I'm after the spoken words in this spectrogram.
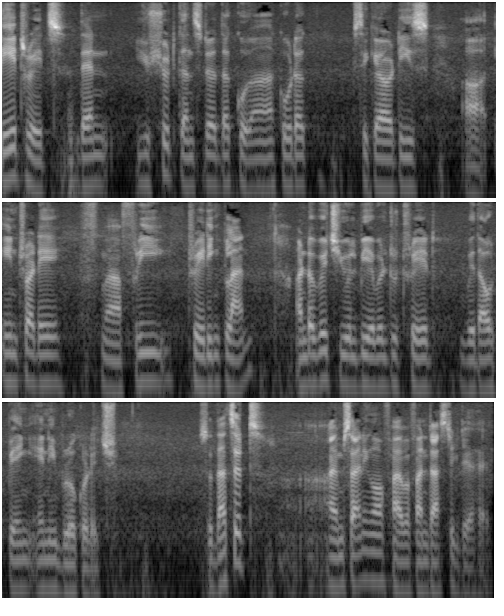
day trades then you should consider the uh, Kodak Securities uh, intraday uh, free trading plan under which you will be able to trade without paying any brokerage. So that's it. I'm signing off. Have a fantastic day ahead.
